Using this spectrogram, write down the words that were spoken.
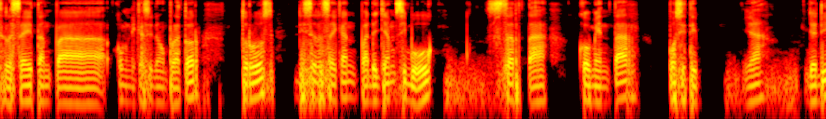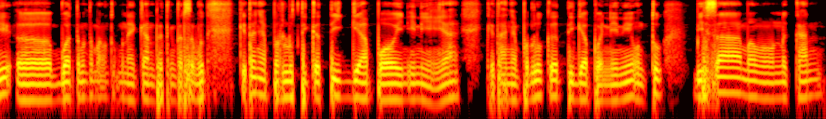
Selesai tanpa komunikasi dengan operator terus diselesaikan pada jam sibuk serta komentar positif ya. Jadi eh, buat teman-teman untuk menaikkan rating tersebut kita hanya perlu tiga tiga poin ini ya. Kita hanya perlu ke tiga poin ini untuk bisa menekan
